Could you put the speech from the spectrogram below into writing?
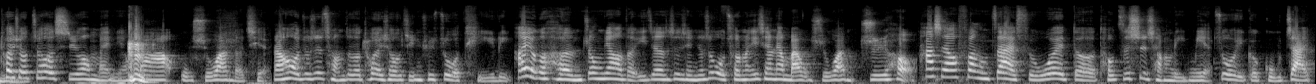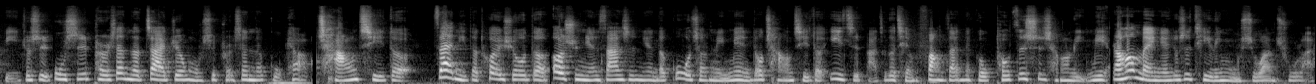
退休之后希望每年花五十万的钱，然后就是从这个退休金去做提领。还有个很重要的一件事情，就是我存了一千两百五十万之后，它是要放在所谓的投资市场里面做一个股债比，就是五十 percent 的债券，五十 percent 的股票，长期的。在你的退休的二十年、三十年的过程里面，你都长期的一直把这个钱放在那个投资市场里面，然后每年就是提领五十万出来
